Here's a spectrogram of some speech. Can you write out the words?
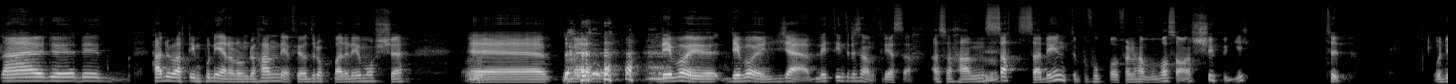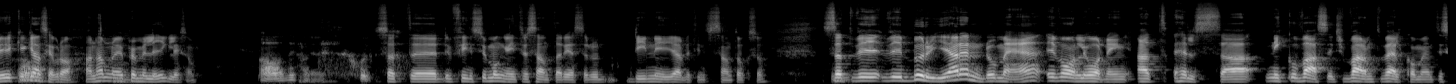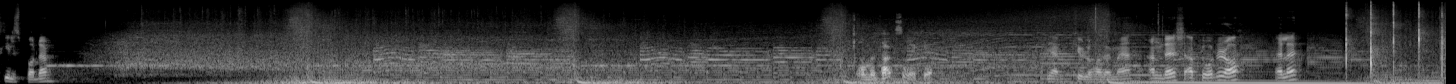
Nej, det, det hade varit imponerande om du hann det, för jag droppade det i morse. Mm. Eh, men det var, ju, det var ju en jävligt intressant resa. Alltså han Mm. satsade ju inte på fotboll förrän han, vad sa han, 20? Typ. Och det gick ju Ja. ganska bra. Han hamnade i Mm. Premier League liksom. Ja, det är faktiskt sjukt. Så att eh, det finns ju många intressanta resor och din är ju jävligt intressant också. Så att vi, vi börjar ändå med, i vanlig ordning, att hälsa Niko Vasic varmt välkommen till Skillspodden. Ja, men tack så mycket. Jävligt kul att ha dig med. Anders, applåder då? Eller?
